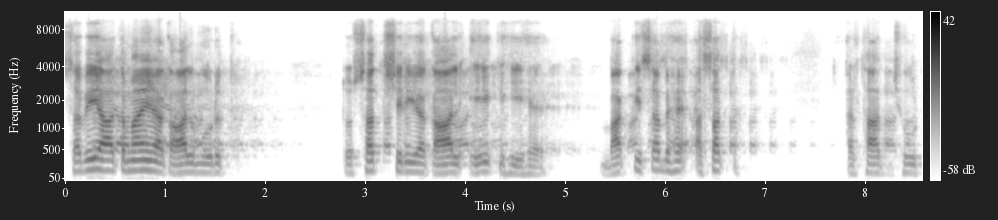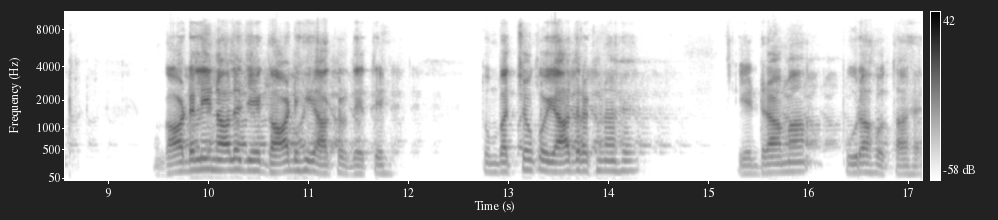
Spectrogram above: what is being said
सभी आत्माएँ अकाल मूर्त तो सत श्री अकाल एक ही है। बाकी सब है असत, अर्थात झूठ। गॉडली नॉलेज ये गॉड ही आकर देते हैं। तुम बच्चों को याद रखना है, ये ड्रामा पूरा होता है,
